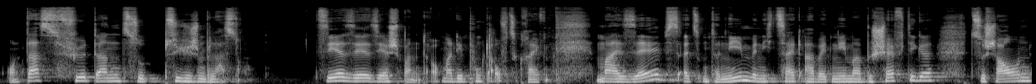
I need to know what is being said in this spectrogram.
Und das führt dann zu psychischen Belastungen. Sehr, sehr, sehr spannend, auch mal den Punkt aufzugreifen. Mal selbst als Unternehmen, wenn ich Zeitarbeitnehmer beschäftige, zu schauen,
